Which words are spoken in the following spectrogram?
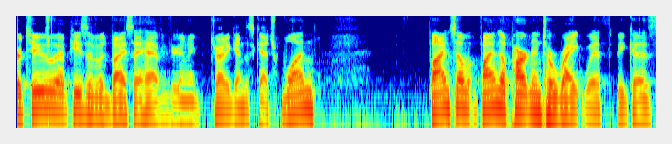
are two pieces of advice I have if you're going to try to get into sketch. One, find some find a partner to write with because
